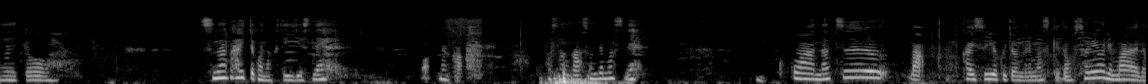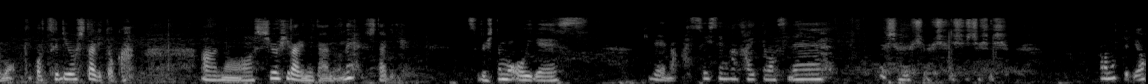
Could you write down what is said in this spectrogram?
えっ、ー、と、砂が入ってこなくていいですね。あ、なんか、お子さんが遊んでますね。ここは夏は海水浴場になりますけど、それより前でも結構釣りをしたりとか、あの、潮干狩りみたいなのをね、したりする人も多いです。綺麗な水栓が入ってますね。よいしょよしょよしょよしょよしょ。持ってるよ。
